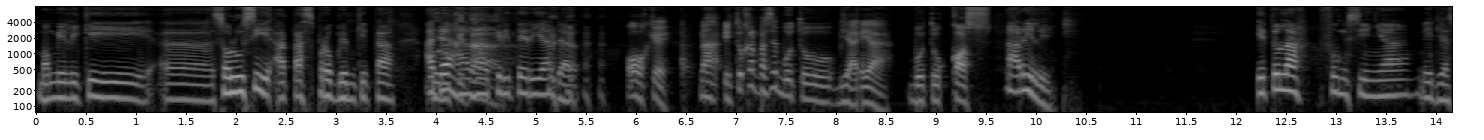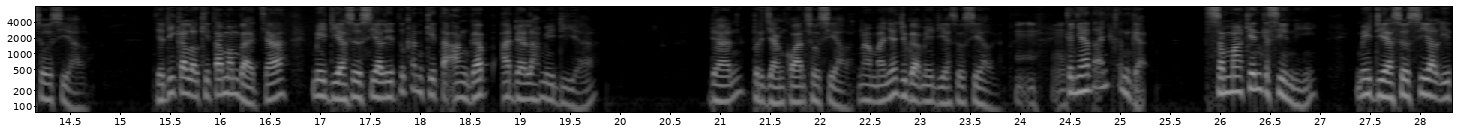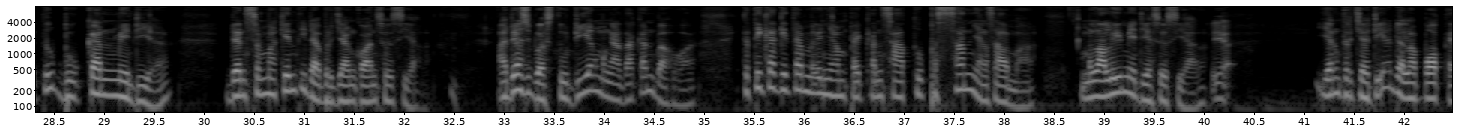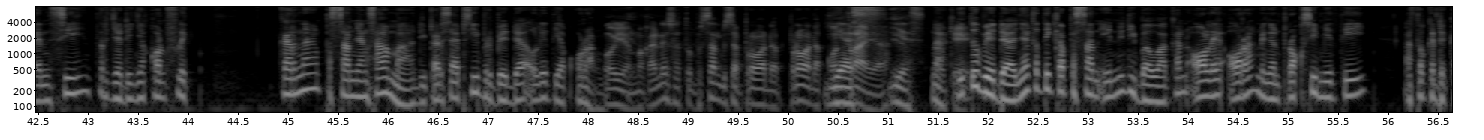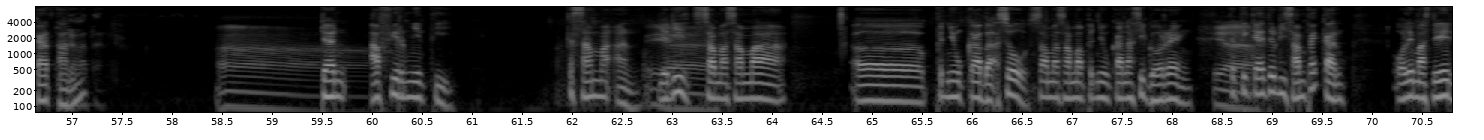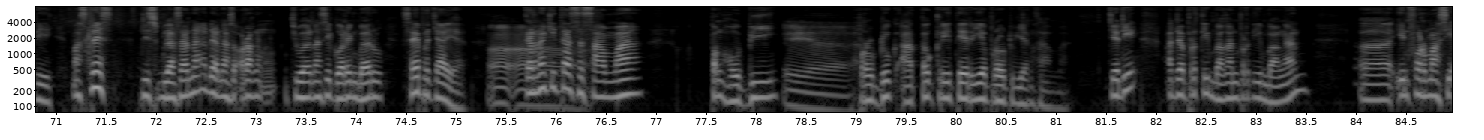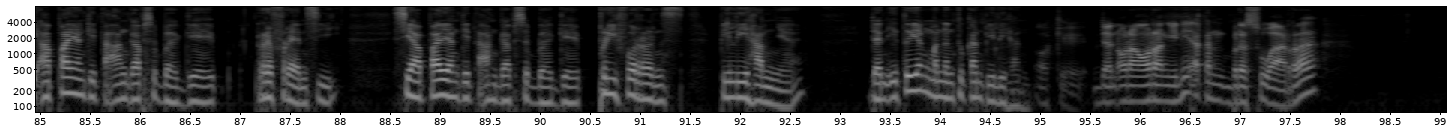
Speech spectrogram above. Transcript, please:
memiliki eh, solusi atas problem kita. Ada hal-hal kriteria ada. Oke. Nah, itu kan pasti butuh biaya, butuh cost. Not really. Itulah fungsinya media sosial. Jadi kalau kita membaca media sosial itu kan kita anggap adalah media dan berjangkauan sosial. Namanya juga media sosial. Mm. Kenyataannya kan enggak. Semakin ke sini media sosial itu bukan media dan semakin tidak berjangkauan sosial. Ada sebuah studi yang mengatakan bahwa ketika kita menyampaikan satu pesan yang sama melalui media sosial, Iya. yang terjadi adalah potensi terjadinya konflik. Karena pesan yang sama dipersepsi berbeda oleh tiap orang. Oh iya, makanya satu pesan bisa pro ada pro ada kontra yes, ya. yes. Nah, Oke. itu bedanya ketika pesan ini dibawakan oleh orang dengan proximity atau kedekatan Kedekatan. Ah. dan affirmity. Kesamaan. Iya. Jadi sama-sama eh, penyuka bakso, sama-sama penyuka nasi goreng. Iya. Ketika itu disampaikan oleh Mas Dery, Mas Kris, di sebelah sana ada nas- orang jual nasi goreng baru. Saya percaya. Ah, ah. Karena kita sesama penghobi Iya. produk atau kriteria produk yang sama. Jadi ada pertimbangan-pertimbangan eh, informasi apa yang kita anggap sebagai referensi, siapa yang kita anggap sebagai preference pilihannya, dan itu yang menentukan pilihan. Oke. Dan orang-orang ini akan bersuara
